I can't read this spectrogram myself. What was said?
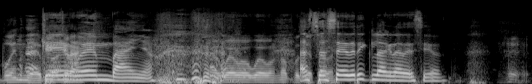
Buen depa. Qué crack. buen baño. A huevo, a huevo. No, pues Hasta. Cedric lo agradeció.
